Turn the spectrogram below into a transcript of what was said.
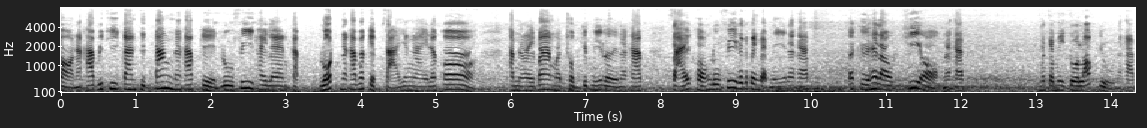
ต่อนะครับ วิธีการติดตั้งนะครับเกตลูฟี่ไทยแลนด์กับรถนะครับ ว่าเก็บสายยังไงแล้วก็ทำยังไงบ้างมาชมคลิปนี้เลยนะครับ สายของลูฟี่ก็จะเป็นแบบนี้นะครับ ก็คือให้เราขี้ออกนะครับ มันจะมีตัวล็อกอยู่นะครับ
